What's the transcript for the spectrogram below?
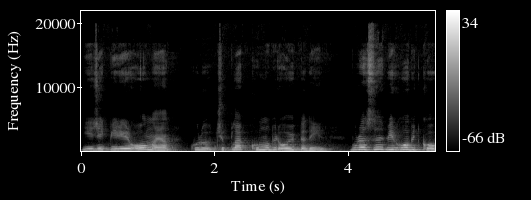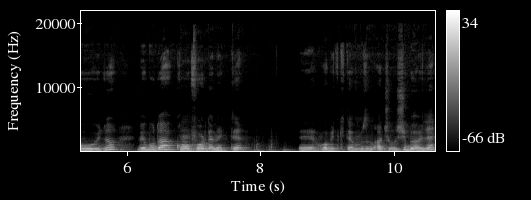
yiyecek bir yeri olmayan, kuru, çıplak, kumlu bir oyuk da değil. Burası bir hobbit kovuğuydu ve bu da konfor demekti. Ee, Hobbit kitabımızın açılışı böyle.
